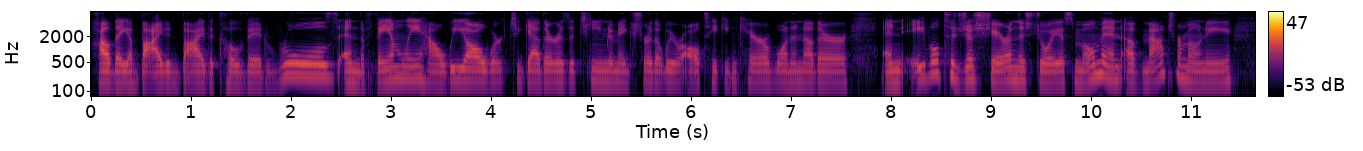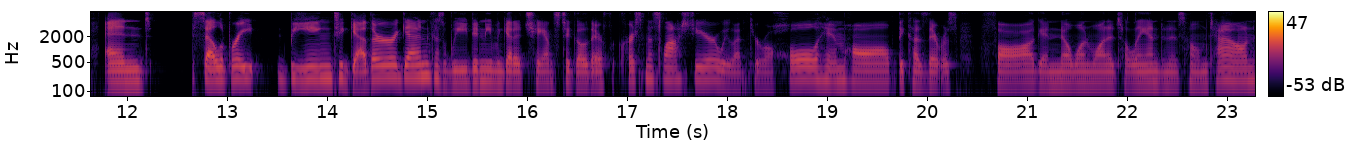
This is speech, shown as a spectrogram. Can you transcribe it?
how they abided by the COVID rules and the family, how we all worked together as a team to make sure that we were all taking care of one another and able to just share in this joyous moment of matrimony and celebrate being together again because we didn't even get a chance to go there for Christmas last year. We went through a whole hymn hall because there was fog and no one wanted to land in his hometown.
